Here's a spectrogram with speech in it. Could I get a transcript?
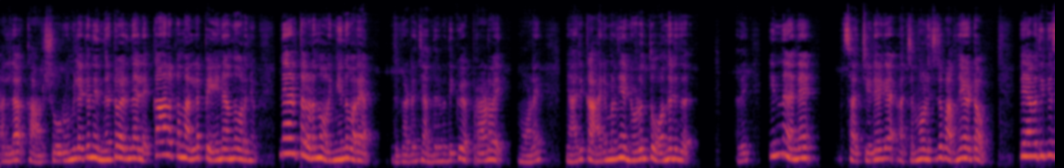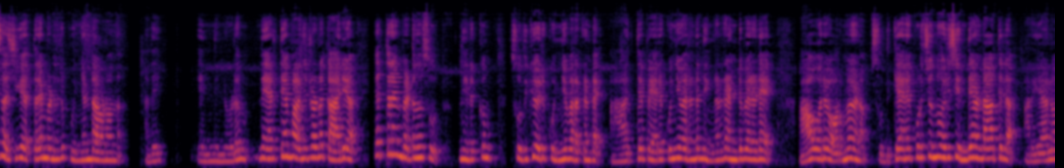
അല്ല കാർ ഷോറൂമിലൊക്കെ നിന്നിട്ട് വരുന്നല്ലേ? കാലൊക്കെ നല്ല പെയിനാന്ന് പറഞ്ഞു. നേരത്തെ കിടന്ന് ഉറങ്ങിയെന്ന് പറയാം. ഇത് കേട്ടൻ ചന്ദ്രമതിക്ക് വെപ്രാളമായി. മോളെ ഞാനൊരു കാര്യം പറഞ്ഞ് എന്നോടും തോന്നരുത്. അതെ ഇന്ന് തന്നെ സച്ചിയുടെയൊക്കെ അച്ഛമ്മ വിളിച്ചിട്ട് പറഞ്ഞു കേട്ടോ. രേവതിക്ക് ശശിക്ക് എത്രയും പെട്ടെന്ന് ഒരു കുഞ്ഞുണ്ടാവണമെന്ന്. അതെ നിന്നോട് നേരത്തെ ഞാൻ പറഞ്ഞിട്ടുള്ള കാര്യമാണ് എത്രയും പെട്ടെന്ന് നിനക്കും സുധിക്കും ഒരു കുഞ്ഞ് പിറക്കണ്ടേ? ആദ്യത്തെ പേരക്കുഞ്ഞ് വരണ്ട നിങ്ങളുടെ രണ്ടുപേരുടെ ആ ഒരു ഓർമ്മ വേണം. സുധിക്ക് അതിനെക്കുറിച്ചൊന്നും ഒരു ചിന്ത ഉണ്ടാകത്തില്ല. അറിയാലോ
